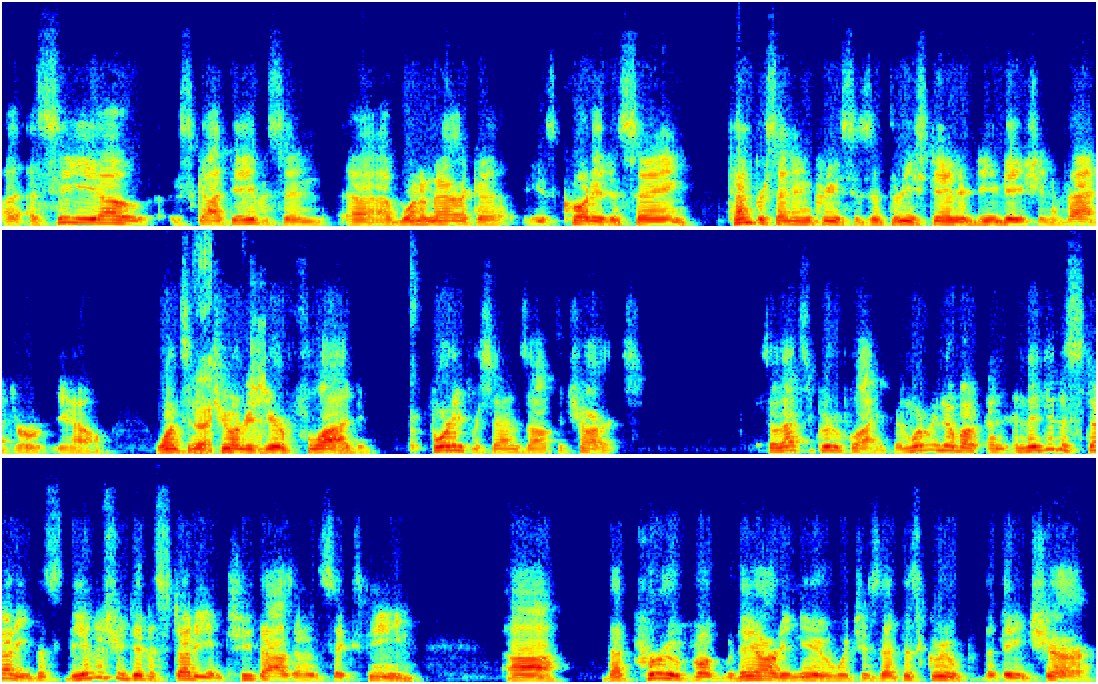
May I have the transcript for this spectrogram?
a, CEO, Scott Davison, uh, One America, he's quoted as saying 10% increase is a three standard deviation event, or you know, once in right. a 200 year flood. 40% is off the charts. So that's group life. And what we know about? And, and they did a study. This the industry did a study in 2016 uh, that proved what they already knew, which is that this group that they insure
